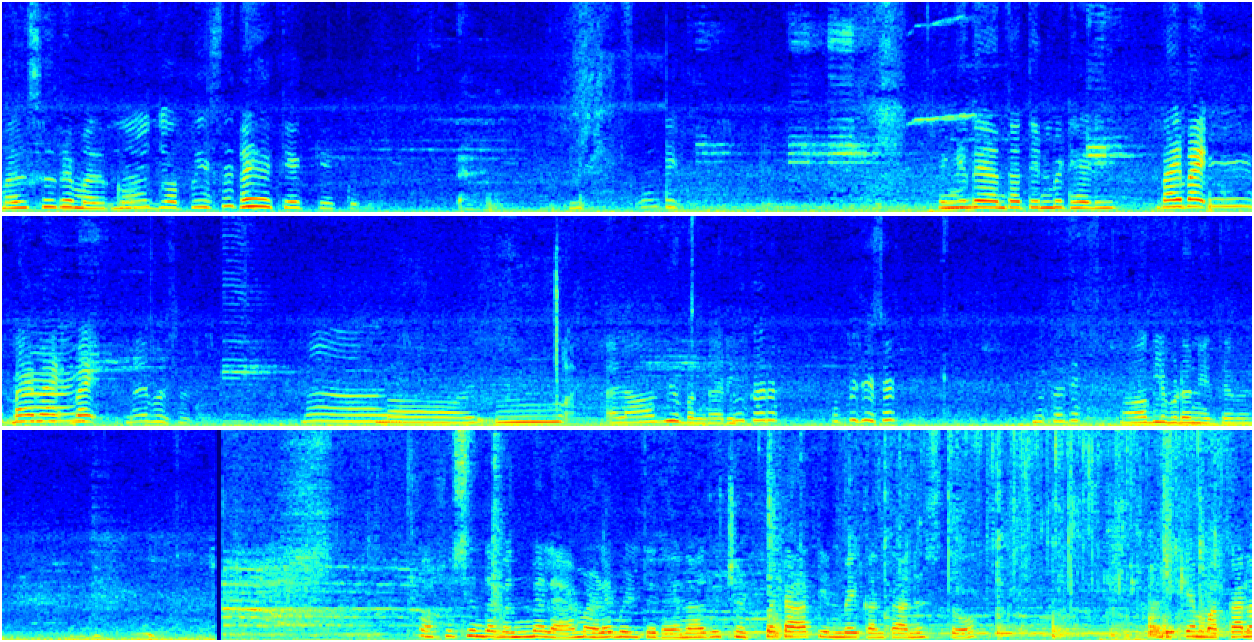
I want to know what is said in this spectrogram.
ಮಲ್ಸಿದ್ರೆ ಮಲ್ಕೊ. Cake cake. ಹೆಂಗಿದೆ ಅಂತ ತಿನ್ಬಿಟ್ಟು ಹೇಳಿ. Bye bye bye bye bye bye I love you ಬಂಗಾರಿ. ಒಪ್ಪಿದೆ ಸರ್. ಹೋಗ್ಲಿ ಬಿಡು ನಿದ್ದೆ ಆಫೀಸಿಂದ ಬಂದಮೇಲೆ ಮಳೆ ಬೀಳ್ತಿದೆ. ಏನಾದರೂ ಚಟ್ಪಟ ತಿನ್ಬೇಕಂತ ಅನಿಸ್ತು. ಅದಕ್ಕೆ ಮಕ್ಕನ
